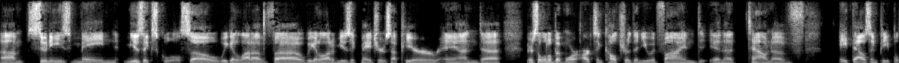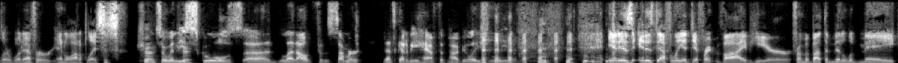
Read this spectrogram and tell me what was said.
um, SUNY's main music school. So we get a lot of uh, we get a lot of music majors up here, and uh, there's a little bit more arts and culture than you would find in a town of eight thousand people or whatever in a lot of places. Sure. so when these schools uh, let out for the summer, that's got to be half the population leaving. it is. It is definitely a different vibe here from about the middle of May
